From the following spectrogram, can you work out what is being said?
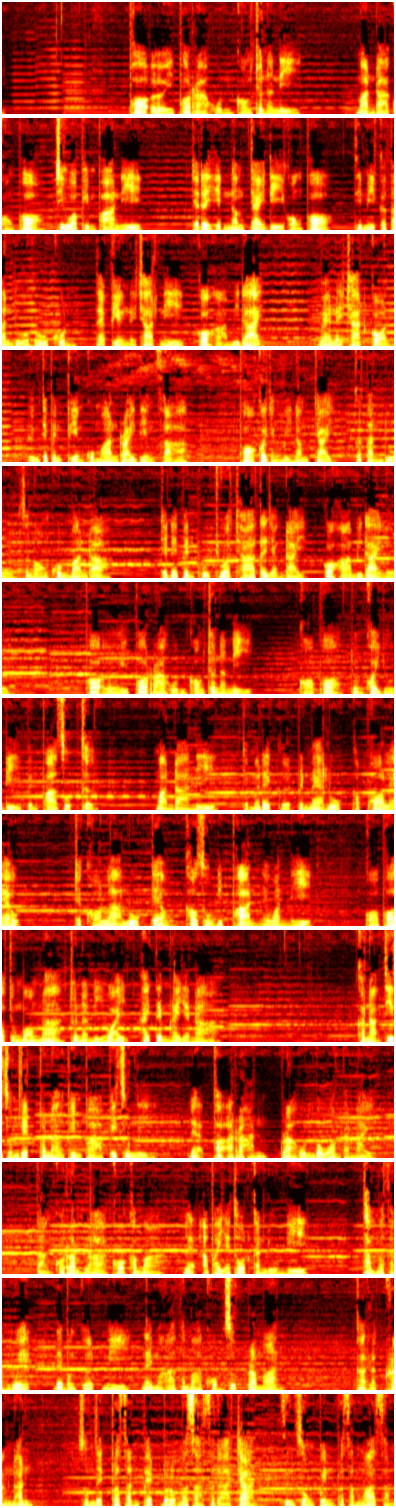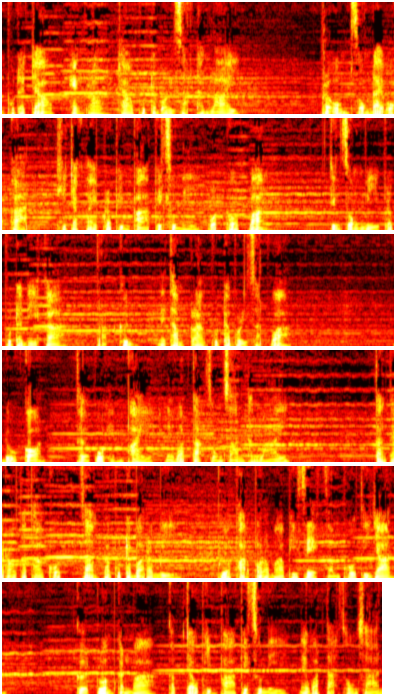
พ่อเอ๋ยพ่อราหุลของชนนี มารดาของพ่อชื่อว่าพิมพานี้ จะได้เห็นน้ำใจดีของพ่อที่มีกตัญญูรู้คุณ แต่เพียงในชาตินี้ก็หาไม่ได้ แม้ในชาติก่อนถึงจะเป็นเพียงกุมารไร้เดียงสา พ่อก็ยังมีน้ำใจกตัญญูสนองคุณมารดา จะได้เป็นผู้ชั่วช้าแต่อย่างใดก็หาไม่ได้เลย พ่อเอ๋ยพ่อราหุลของชนนี ขอพ่อจงค่อยอยู่ดีเป็นผาสุขเถิดมารดานี้จะไม่ได้เกิดเป็นแม่ลูกกับพ่อแล้ว จะขอลาลูกแก้วเข้าสู่นิพพานในวันนี้ ขอพ่อจงมองหน้าชนนีไว้ให้เต็มนายนา ขณะที่สมเด็จพระนางพิมพาภิกษุณี และพระอรหันต์ราหุลบวรดานัย ต่างก็ร่ำลาขอขมาและอภัยโทษกันอยู่นี้ ธรรมสังเวชได้บังเกิดมีในมหาสมาคมสุดประมาณ การละครั้งนั้น สมเด็จพระสันเพชรบรมศาสดาจารย์ ซึ่งทรงเป็นพระสัมมาสัมพุทธเจ้าแห่งเราชาวพุทธบริษัททั้งหลาย พระองค์ทรงได้โอกาสที่จะให้พระพิมพาภิกษุณีอดโทษบ้าง จึงทรงมีพระพุทธดีกาตรัสขึ้นในถ้ำกลางพุทธบริษัทว่า ดูก่อนเธอผู้เห็นภัยในวัฏฏะสงสารทั้งหลาย ตั้งแต่เราตถาคตสร้างพระพุทธบารมี เพื่อพระปรมาพิเศษสัมโพธิญาณ เกิดร่วมกันมากับเจ้าพิมพาภิกษุณีในวัฏฏะสงสาร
